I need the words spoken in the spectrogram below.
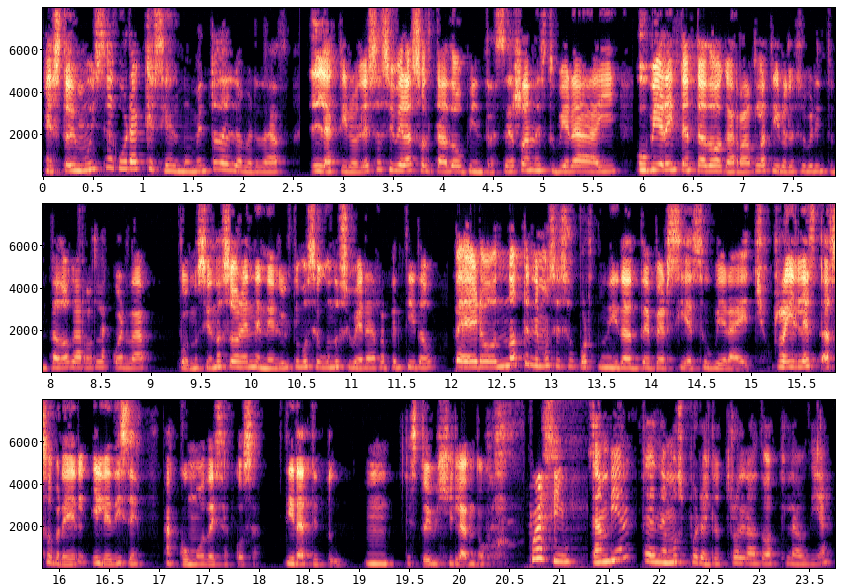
estoy muy segura que si al momento de la verdad la tirolesa se hubiera soltado mientras Erran estuviera ahí, hubiera intentado agarrar la tirolesa, hubiera intentado agarrar la cuerda, conociendo a Soren en el último segundo se hubiera arrepentido, pero no tenemos esa oportunidad de ver si eso hubiera hecho. Rey está sobre él y le dice, acomoda esa cosa, tírate tú, mm, te estoy vigilando. Pues sí. También tenemos por el otro lado a Claudia.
